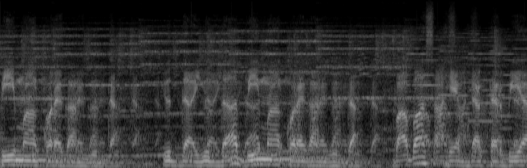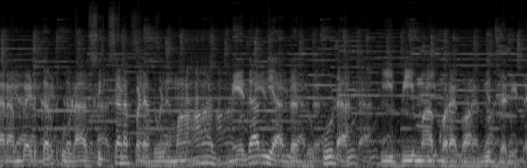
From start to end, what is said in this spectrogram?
ಭೀಮಾ ಕೊರೆಗಾಂ ಯುದ್ಧ ಯುದ್ಧ ಯುದ್ಧ, ಭೀಮಾ ಕೊರೆಗಾನ ಯುದ್ಧ Baba Saheb doctor B R Ambedkar ಕೂಡ ಶಿಕ್ಷಣ ಪಡೆದು ಮಹಾ ಮೇಧಾವಿಯಾದದ್ದು ಕೂಡ ಈ ಭೀಮಾ ಕೊರೆಗಾನ ಯುದ್ಧದಿಂದ.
